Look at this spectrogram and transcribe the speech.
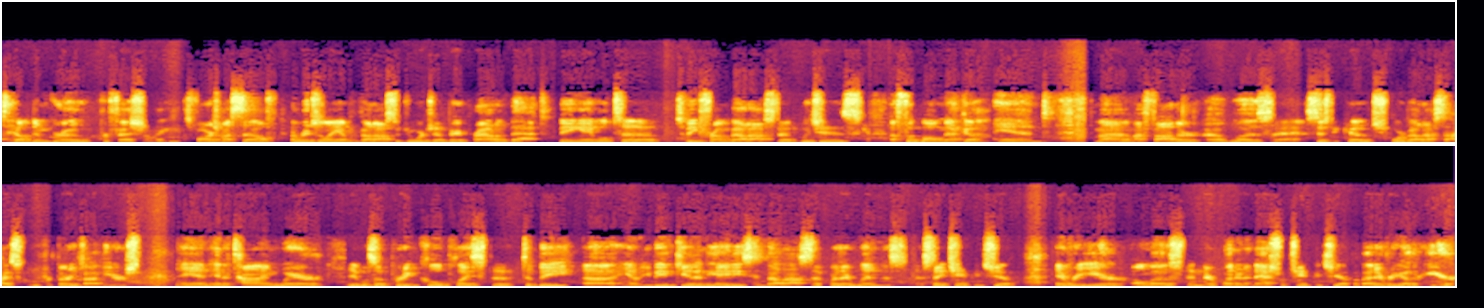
to help them grow professionally. Far as myself, originally I'm from Valdosta, Georgia. I'm very proud of that, being able to, to be from Valdosta, which is a football mecca. And my, my father uh, was an assistant coach for Valdosta High School for 35 years. And in a time where it was a pretty cool place to, to be. Uh, you know, you'd be a kid in the 80s in Valdosta where they're winning a state championship every year almost, and they're winning a national championship about every other year.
